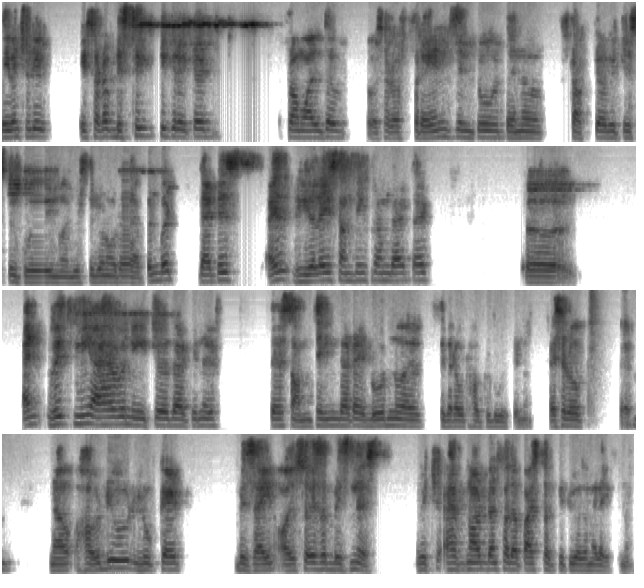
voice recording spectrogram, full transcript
eventually it sort of disintegrated from all the uh, sort of friends into then a structure which is still going on we still don't know what happened but that is i realized something from that that uh, and with me i have a nature that you know if there's something that I don't know, I'll figure out how to do it. You know, I said, okay. Mm-hmm. Now, how do you look at design also as a business, which I have not done for the past 32 years of my life? You know,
